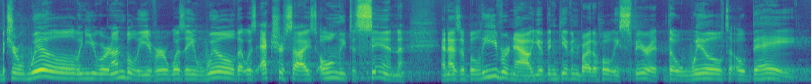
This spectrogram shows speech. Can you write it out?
But your will, when you were an unbeliever, was a will that was exercised only to sin. And as a believer now, you have been given by the Holy Spirit the will to obey.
